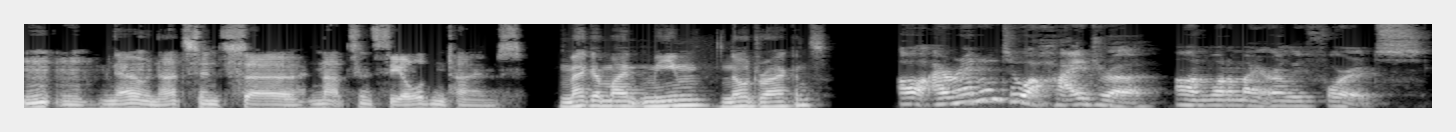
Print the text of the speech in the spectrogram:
Mm-mm, no, not since uh, not since the olden times. Megamind meme, no dragons? Oh, I ran into a Hydra on one of my early forts.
